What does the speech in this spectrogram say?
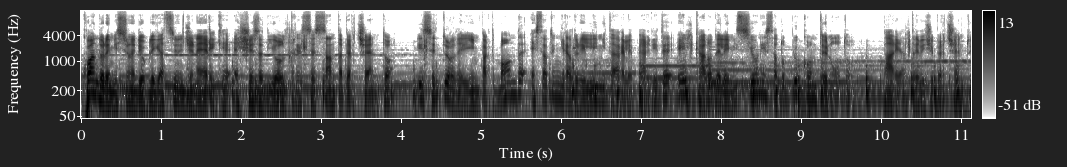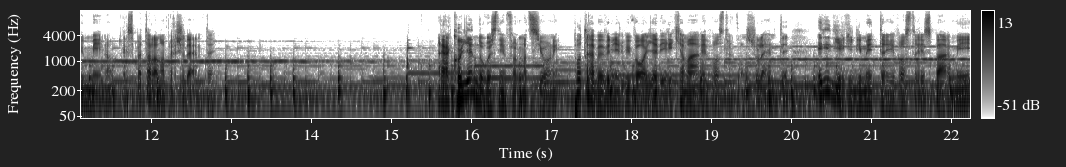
quando l'emissione di obbligazioni generiche è scesa di oltre il 60%, il settore degli impact bond è stato in grado di limitare le perdite e il calo delle emissioni è stato più contenuto, pari al 13% in meno rispetto all'anno precedente. Raccogliendo queste informazioni, potrebbe venirvi voglia di richiamare il vostro consulente e di dirgli di mettere i vostri risparmi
